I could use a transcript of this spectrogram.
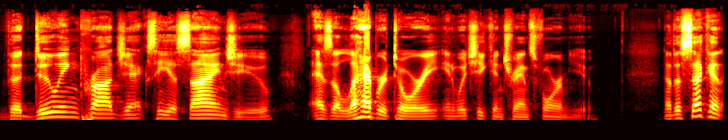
the doing projects he assigns you as a laboratory in which he can transform you. Now, the second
